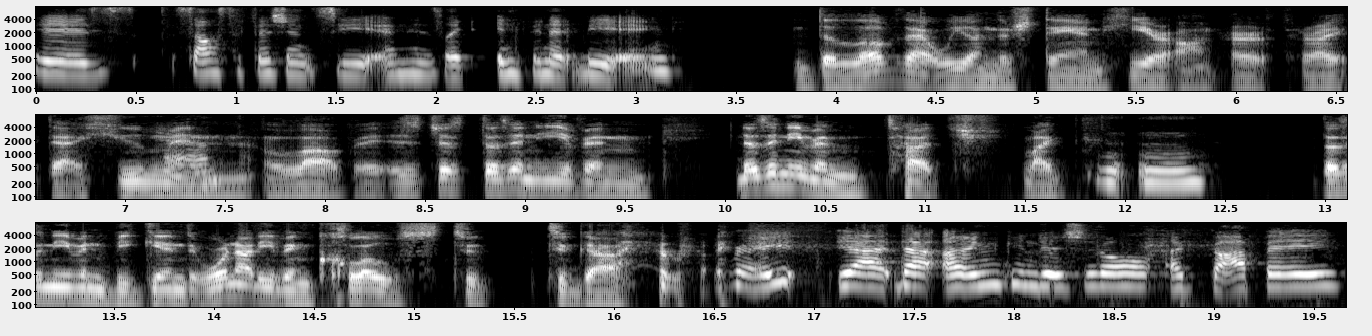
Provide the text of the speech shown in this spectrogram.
his self sufficiency and his like infinite being. The love that we understand here on earth, right? That human yeah. love, it just doesn't even doesn't even touch like Mm-mm. doesn't even begin to. We're not even close to to God, right? Right. Yeah, that unconditional agape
